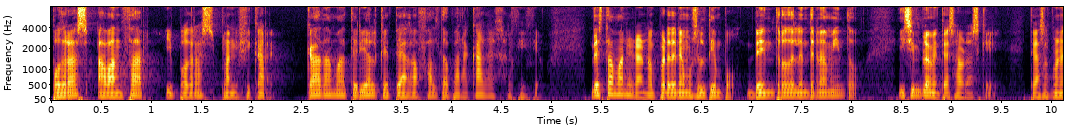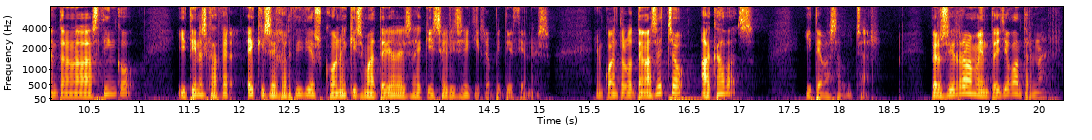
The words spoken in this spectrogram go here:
podrás avanzar y podrás planificar cada material que te haga falta para cada ejercicio. De esta manera no perderemos el tiempo dentro del entrenamiento y simplemente sabrás que te vas a poner a entrenar a las 5 y tienes que hacer X ejercicios con X materiales X series y X repeticiones. En cuanto lo tengas hecho, acabas y te vas a duchar. Pero si realmente llego a entrenar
